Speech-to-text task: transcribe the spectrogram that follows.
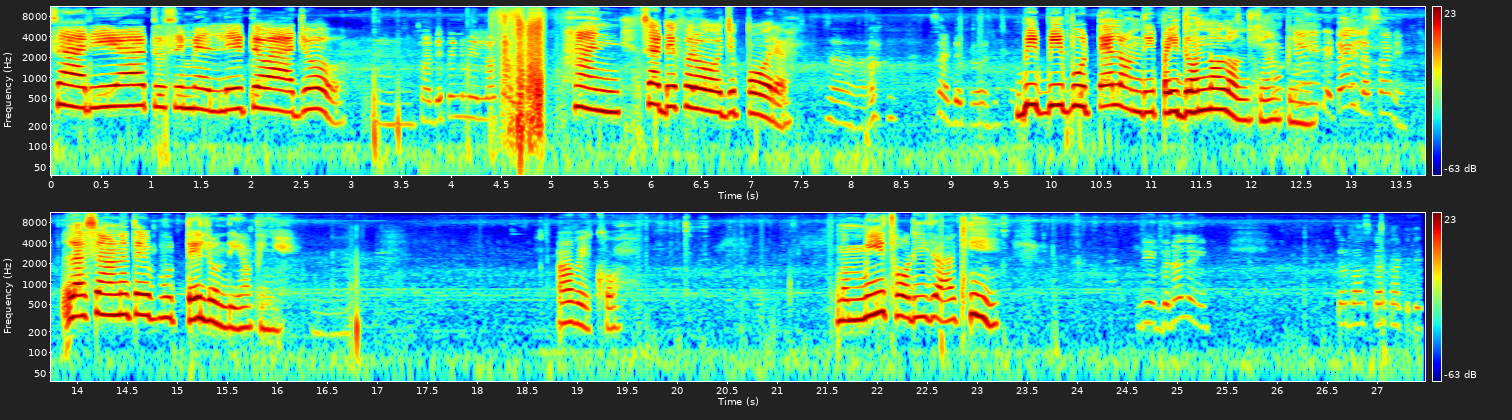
ਸਾਰਿਆ ਤੁਸੀਂ ਮੇਲੇ ਤੇ ਆ ਜਾਓ। ਸਾਡੇ ਪਿੰਡ ਮੇਲਾ ਚੱਲਦਾ ਹਾਂ ਸਾਡੇ ਫਿਰੋਜ਼ਪੁਰ। ਹਾਂ ਸਾਡੇ ਫਿਰੋਜ਼ਪੁਰ। ਬੀਬੀ ਬੂਟੇ ਲਾਉਂਦੀ ਪਈ ਦੋਨੋਂ ਲਾਉਂਦੀਆਂ ਬੂਟੇ ਪਈਆਂ। ਨਹੀਂ ਬੇਟਾ ਇਹ ਲਸਣ ਹੈ ਲਸਣ ਤੇ ਬੂਟੇ ਲਾਉਂਦੀਆਂ ਪਈਆਂ। ਆ ਵੇਖੋ। ਮੰਮੀ ਥੋੜੀ ਜਾ ਕੇ ਡਿੱਗ ਨਾ ਜਾਈ। ਚਲ ਬਸ ਕਰ ਕੱਟ ਦੇ।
